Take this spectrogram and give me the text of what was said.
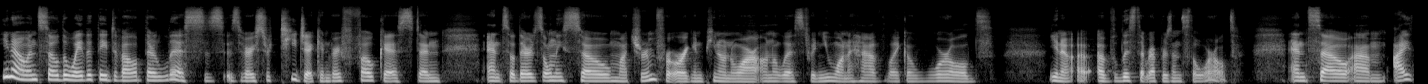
you know. And so the way that they develop their lists is, is very strategic and very focused, and and so there's only so much room for Oregon Pinot Noir on a list when you want to have like a world you know, a, a list that represents the world. And so um, I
